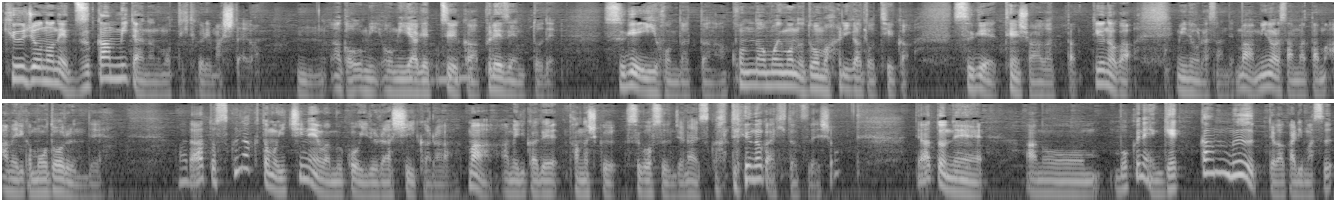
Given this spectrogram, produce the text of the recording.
球場のね図鑑みたいなの持ってきてくれましたよ、うん、なんかおみお土産っていうかプレゼントで。すげえいい本だったな。こんな重いものどうもありがとうっていうかすげえテンション上がったっていうのが箕浦さんで。まあ箕浦さんまたアメリカ戻るんでまだあと少なくとも1年は向こういるらしいからまあアメリカで楽しく過ごすんじゃないですか。っていうのが一つでしょ。であとねあの僕ね月刊ムーってわかります？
